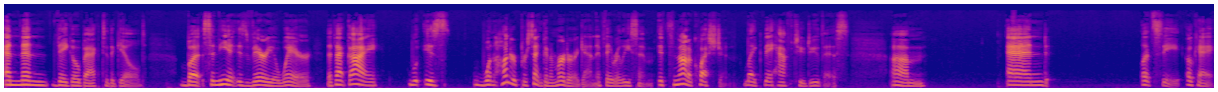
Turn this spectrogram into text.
and then they go back to the guild but Sonea is very aware that that guy is 100% going to murder again if they release him it's not a question like they have to do this um and let's see. Okay.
